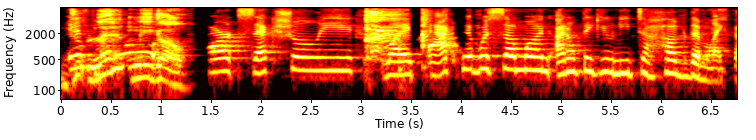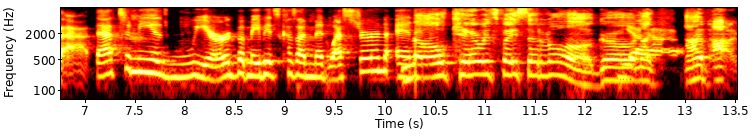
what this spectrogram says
let me go. Aren't sexually like active with someone, I don't think you need to hug them like that. That to me is weird, but maybe it's because I'm Midwestern and no, Karen's face said it all, girl. Yeah. Like I've, I,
